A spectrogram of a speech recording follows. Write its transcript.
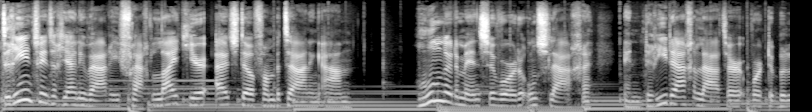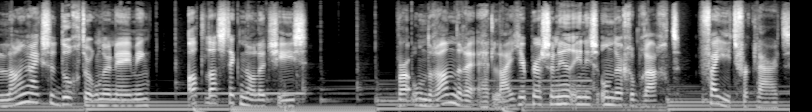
...23 januari vraagt Lightyear uitstel van betaling aan. Honderden mensen worden ontslagen en drie dagen later wordt de belangrijkste dochteronderneming Atlas Technologies, waar onder andere het Lightyear-personeel in is ondergebracht, failliet verklaard.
